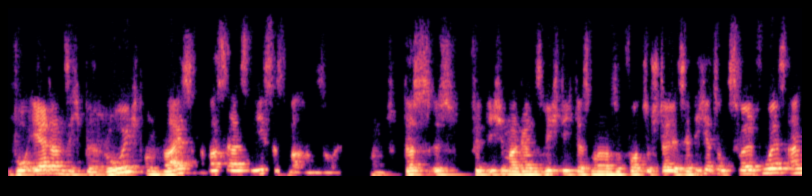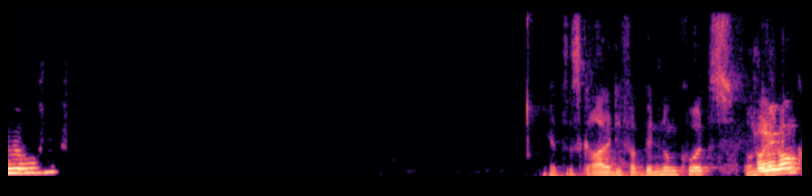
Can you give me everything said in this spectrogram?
wo er dann sich beruhigt und weiß, was er als nächstes machen soll. Und das ist, finde ich, immer ganz wichtig, dass man sofort zur Stelle ist. Hätte ich jetzt um 12 Uhr erst angerufen. Jetzt ist gerade die Verbindung kurz. Entschuldigung,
